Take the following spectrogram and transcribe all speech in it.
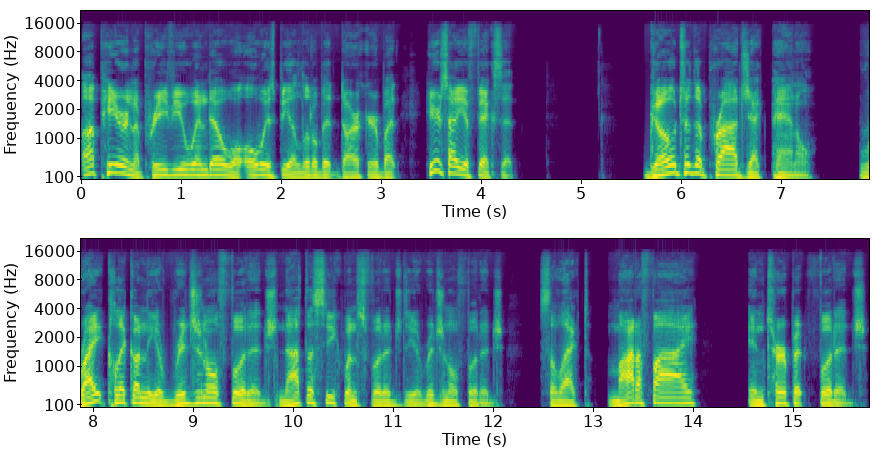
Up here in the preview window will always be a little bit darker, but here's how you fix it. Go to the project panel, right click on the original footage, not the sequence footage, the original footage. Select Modify, Interpret Footage.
